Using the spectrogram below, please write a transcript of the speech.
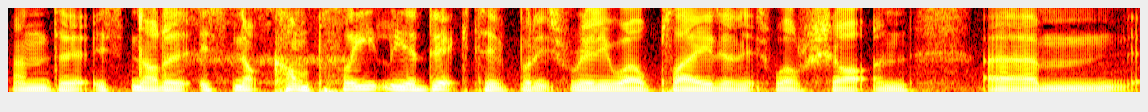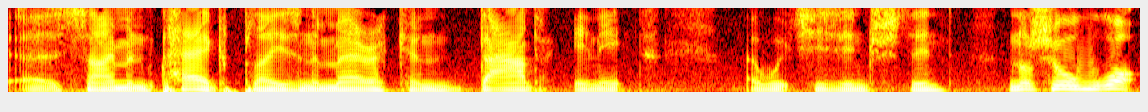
and uh, it's not a, it's not completely addictive, but it's really well played and it's well shot. And um, uh, Simon Pegg plays an American dad in it, uh, which is interesting. I'm not sure what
